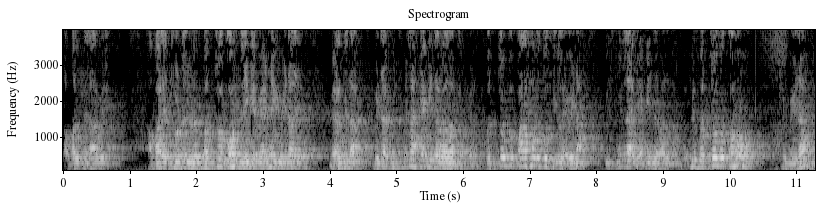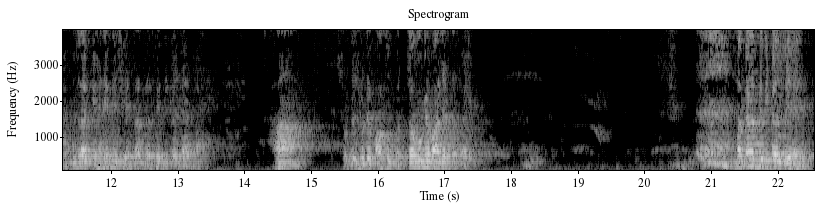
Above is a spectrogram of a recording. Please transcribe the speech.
عمل میں لاوے ہمارے چھوٹے چھوٹے بچوں کو ہم لے کے بیٹھے کہ بیٹا، گھر میں بیٹا، بسم اللہ کیا کہ دروازہ بند کر۔ بچوں کے پاس ہم کو سیکھ لے بیٹا، بسم اللہ کیا کہ دروازہ بند کر۔ پھر بچوں کو کہو کہ بیٹا، بسم اللہ کہنے سے شیطان گھر سے نکل جاتا ہے۔ ہاں چھوٹے چھوٹے معصوم بچوں کو بھی عادت ڈروائی مکان سے نکلتے ہیں۔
